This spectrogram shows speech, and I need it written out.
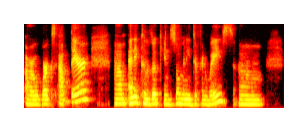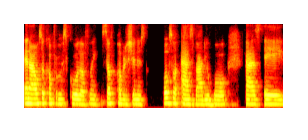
our works out there, um, and it could look in so many different ways. Um, and I also come from a school of like self-publishing is also as valuable as a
